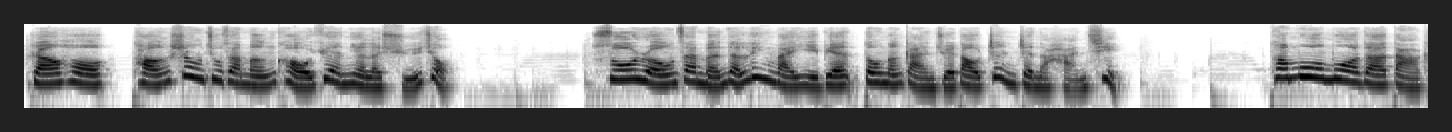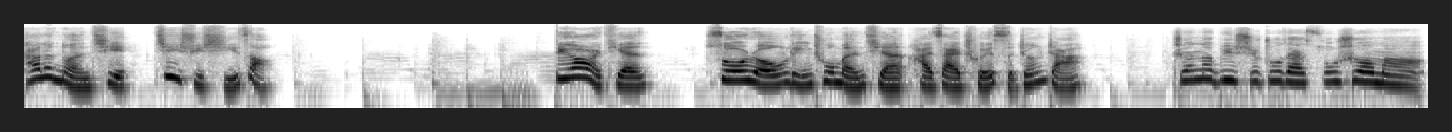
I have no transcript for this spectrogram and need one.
然后唐胜就在门口怨念了许久。苏荣在门的另外一边都能感觉到阵阵的寒气，他默默的打开了暖气，继续洗澡。第二天，苏荣临出门前还在垂死挣扎：“真的必须住在宿舍吗？”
